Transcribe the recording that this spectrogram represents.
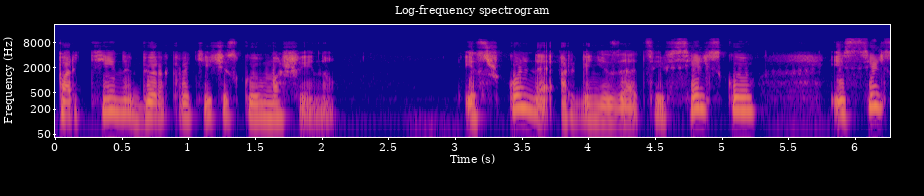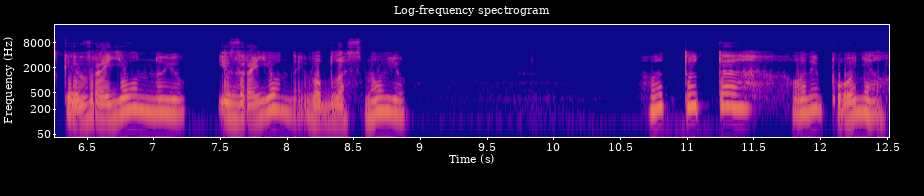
партийно-бюрократическую машину из школьной организации в сельскую, из сельской в районную, из районной в областную. Вот тут-то он и понял,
